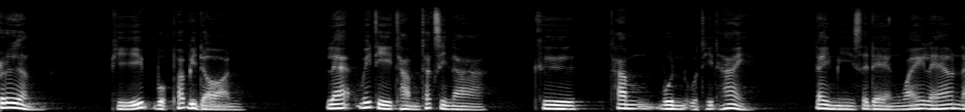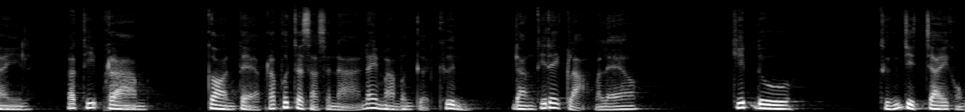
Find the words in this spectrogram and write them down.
เรื่อง ผีบุพบิดร และวิธีทำทักษิณาคือทำบุญอุทิศให้ ได้มีแสดงไว้แล้วในลัทธิพราหมณ์ ก่อนแต่พระพุทธศาสนาได้มาบังเกิดขึ้น ดังที่ได้กล่าวมาแล้ว คิดดูถึงจิตใจของ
